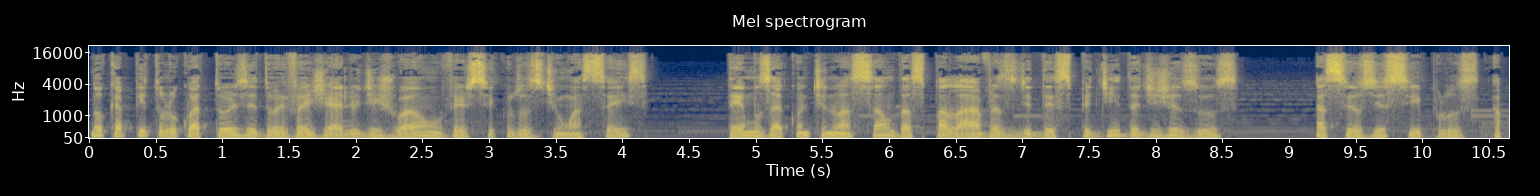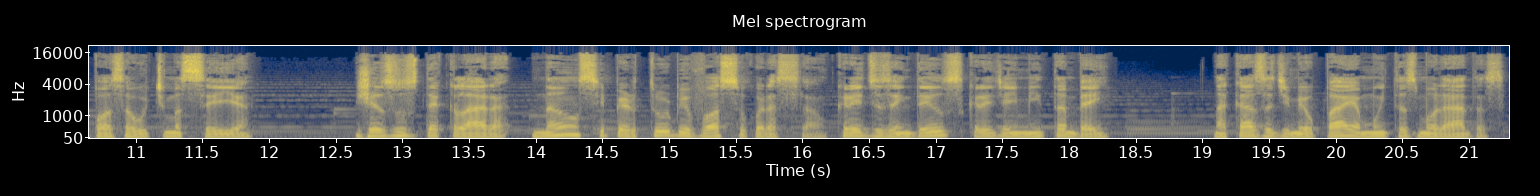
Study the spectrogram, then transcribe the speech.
No capítulo 14 do Evangelho de João, versículos de 1 a 6, temos a continuação das palavras de despedida de Jesus a seus discípulos após a última ceia. Jesus declara: Não se perturbe o vosso coração. Credes em Deus, crede em mim também. Na casa de meu pai há muitas moradas.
